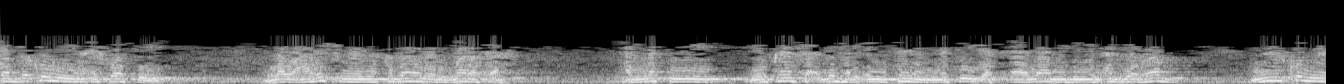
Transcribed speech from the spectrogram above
صدقوني يا إخوتي لو عرفنا مقدار البركة التي يكافئ بها الإنسان نتيجة آلامه من أجل الرب ما كنا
